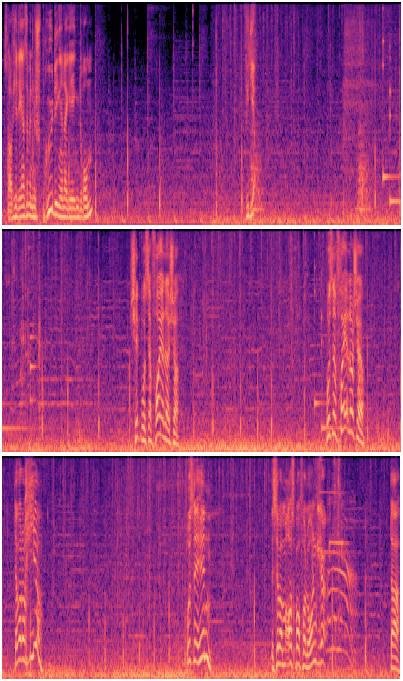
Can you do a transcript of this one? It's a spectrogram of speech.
Jetzt laufe ich hier die ganze Zeit mit einem Sprühding in der Gegend rum. Shit, wo ist der Feuerlöscher? Wo ist der Feuerlöscher? Der war doch hier. Wo ist der hin? Ist er beim Ausbau verloren gegangen? Da.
